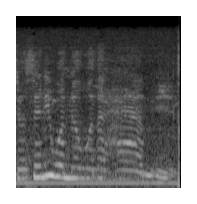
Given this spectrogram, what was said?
Does anyone know where the ham is?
